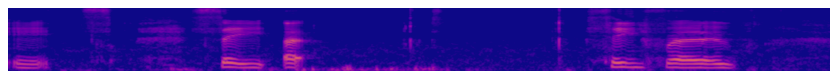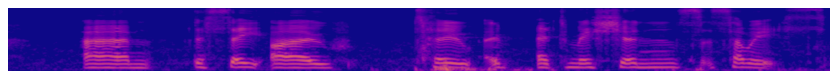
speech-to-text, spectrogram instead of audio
it see uh, see through um, the CO2 emissions so it's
